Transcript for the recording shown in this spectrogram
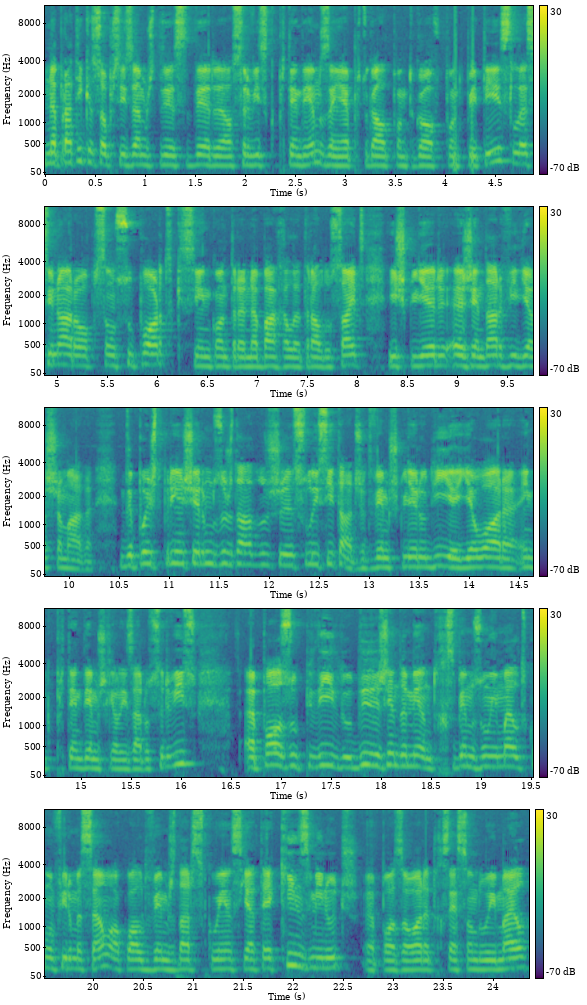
Na prática, só precisamos de aceder ao serviço que pretendemos em eportugal.gov.pt, selecionar a opção Suporte, que se encontra na barra lateral do site, e escolher Agendar videochamada. Depois de preenchermos os dados eh, solicitados, devemos escolher o dia e a hora em que pretendemos realizar o serviço. Após o pedido de agendamento, recebemos um e-mail de confirmação ao qual devemos dar sequência até 15 minutos após a hora de recepção do e-mail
